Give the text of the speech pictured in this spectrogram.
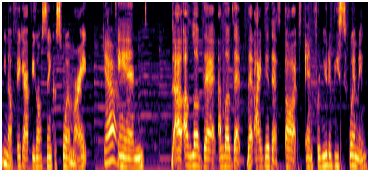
you know, figure out if you're going to sink or swim, right? Yeah. And I, I love that. I love that that idea, that thought, and for you to be swimming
